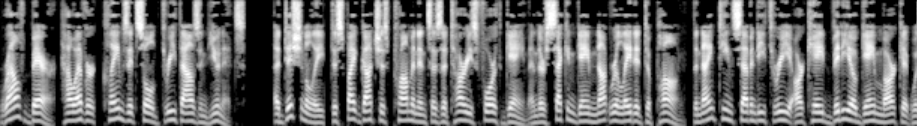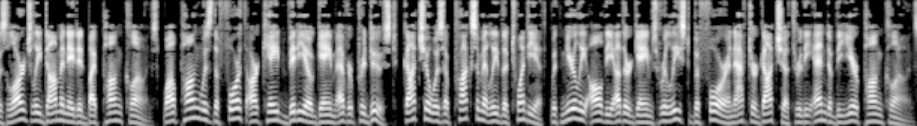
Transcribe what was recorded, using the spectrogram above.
Ralph Baer, however, claims it sold 3,000 units. Additionally, despite Gotcha's prominence as Atari's fourth game and their second game not related to Pong, the 1973 arcade video game market was largely dominated by Pong clones. While Pong was the fourth arcade video game ever produced, Gotcha was approximately the 20th, with nearly all the other games released before and after Gotcha through the end of the year Pong clones.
